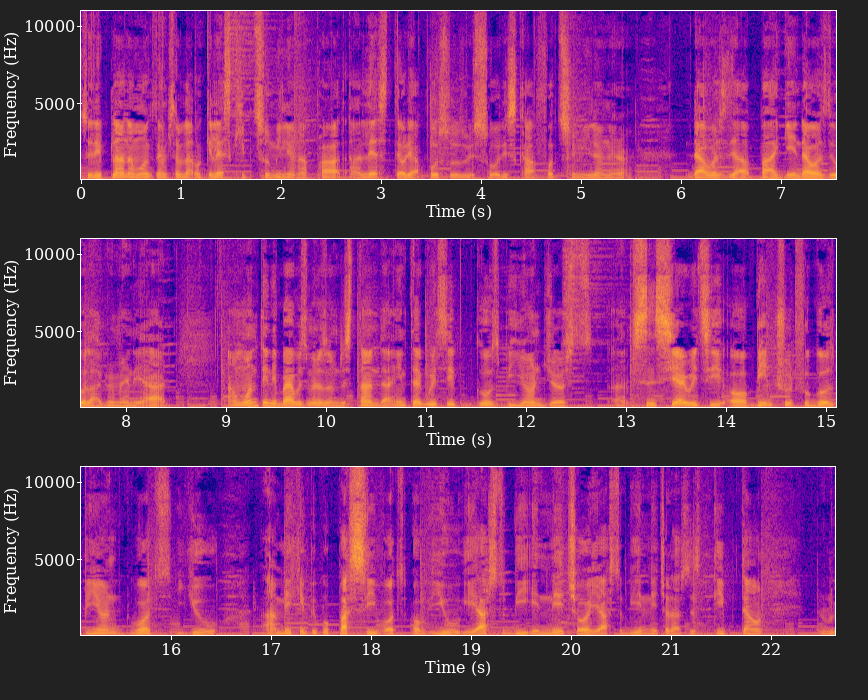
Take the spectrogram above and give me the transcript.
So they planned amongst themselves like okay, let's keep two million apart and let's tell the apostles we sold this car for two million naira that was their bargain, that was the whole agreement they had. And one thing the Bible made us understand that integrity goes beyond just uh, sincerity or being truthful goes beyond what you are making people perceive of you. It has to be a nature. It has to be a nature that's just deep down, r-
